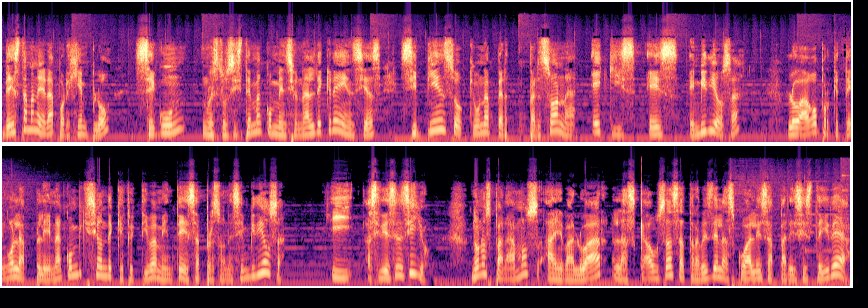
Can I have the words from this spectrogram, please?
De esta manera, por ejemplo, según nuestro sistema convencional de creencias, si pienso que una persona X es envidiosa, lo hago porque tengo la plena convicción de que efectivamente esa persona es envidiosa. Y así de sencillo. No nos paramos a evaluar las causas a través de las cuales aparece esta idea.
